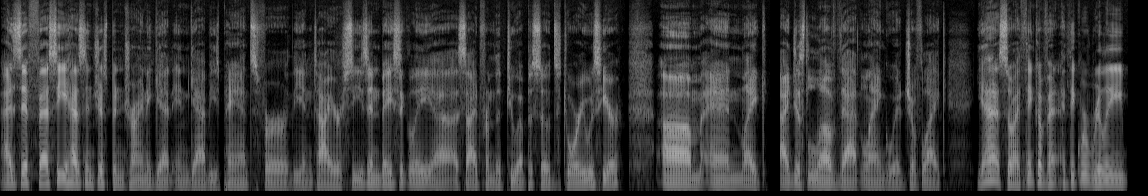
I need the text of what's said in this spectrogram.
As if Fessy hasn't just been trying to get in Gabby's pants for the entire season, basically, uh, aside from the two episodes Tori was here. Um, and like, I just love that language of like, yeah, so I think event, I think we're really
